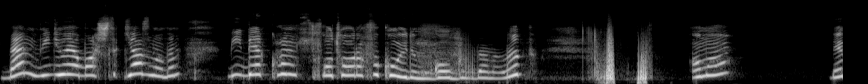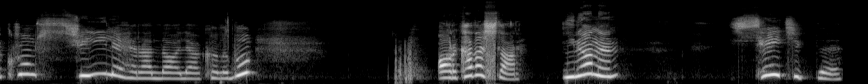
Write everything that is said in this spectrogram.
Ben videoya başlık yazmadım. Bir background fotoğrafı koydum Google'dan alıp. Ama background şeyiyle herhalde alakalı bu. Arkadaşlar inanın şey çıktı.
